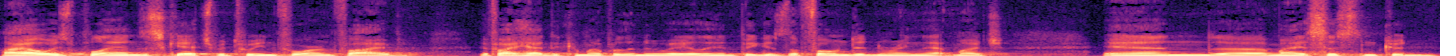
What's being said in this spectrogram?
I always planned to sketch between four and five if I had to come up with a new alien because the phone didn't ring that much, and uh, my assistant could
